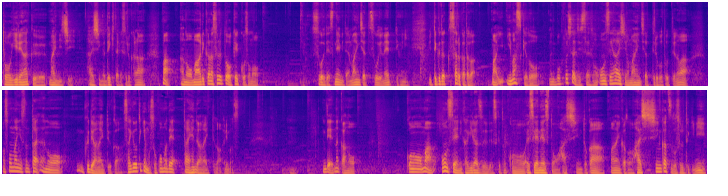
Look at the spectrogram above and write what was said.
途切れなく毎日配信ができたりするから、まあ、あの周りからすると結構そのすごいですねみたいな毎日やってすごいよねっていうふうに言ってくださる方が、まあ、いますけど僕としては実際その音声配信を毎日やってることっていうのは、まあ、そんなにそのたあの苦ではないというか作業的にもそこまで大変ではないっていうのはあります。でなんかあのこのまあ音声に限らずですけどこの SNS との発信とか、まあ、何かその発信活動する時に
